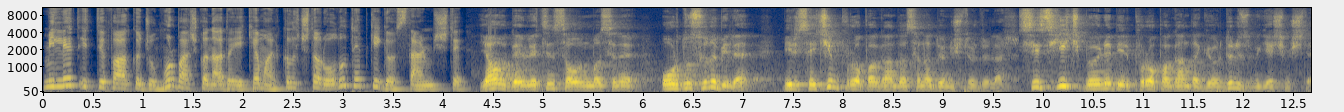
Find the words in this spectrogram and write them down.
Millet İttifakı Cumhurbaşkanı adayı Kemal Kılıçdaroğlu tepki göstermişti. Yahu devletin savunmasını, ordusunu bile bir seçim propagandasına dönüştürdüler. Siz hiç böyle bir propaganda gördünüz mü geçmişte?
